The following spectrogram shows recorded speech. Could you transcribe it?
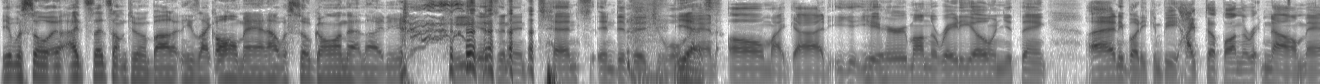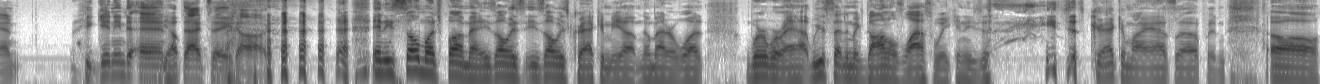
it was so. I said something to him about it, and he's like, "Oh man, I was so gone that night, dude." he is an intense individual Yes. man oh my god you, you hear him on the radio and you think uh, anybody can be hyped up on the ra-. no man beginning to end Yep. that's a dog and he's so much fun, man. He's always he's always cracking me up, no matter what where we're at. We were sitting at McDonald's last week, and he's just he's just cracking my ass up, and oh.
